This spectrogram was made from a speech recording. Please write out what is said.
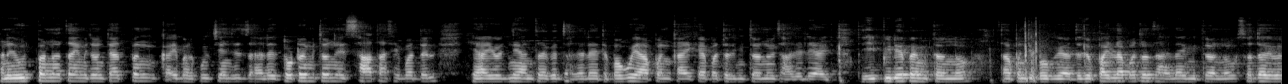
आणि उत्पन्नाचं आहे मित्रांनो त्यात पण काही भरपूर चेंजेस झाले टोटल मित्रांनो सात असे बदल ह्या योजनेअंतर्गत झालेले आहे तर बघूया आपण काय काय बदल मित्रांनो झालेले आहेत. तर ही पी डी एफ आहे मित्रांनो. तर आपण ते बघूया. तर जो पहिला बदल झाला आहे मित्रांनो सदर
